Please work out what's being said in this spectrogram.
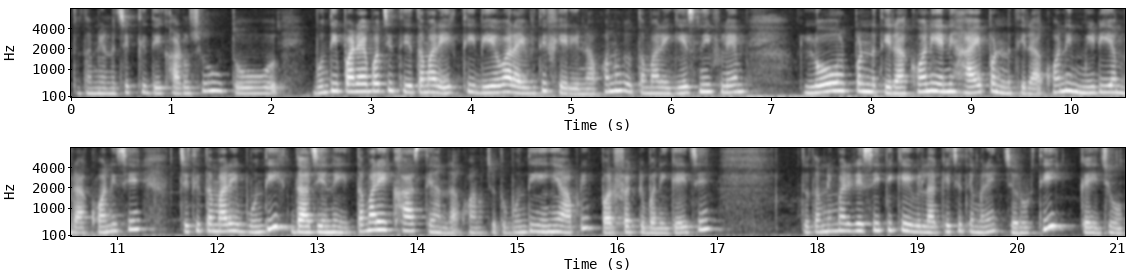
તો તમને નજીકથી દેખાડું છું. તો બુંદી પાડ્યા પછી તે તમારે એકથી બે વાર આવી રીતે ફેરવી નાખવાનું. તો તમારે ગેસની ફ્લેમ લો પણ નથી રાખવાની, એની હાઈ પણ નથી રાખવાની મીડિયમ રાખવાની છે. જેથી તમારી બુંદી દાજે નહીં. તમારે ખાસ ધ્યાન રાખવાનું છે. તો બુંદી અહીંયા આપણી પરફેક્ટ બની ગઈ છે. તો તમને મારી રેસીપી કેવી લાગે છે તે મને જરૂરથી કહેજો.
